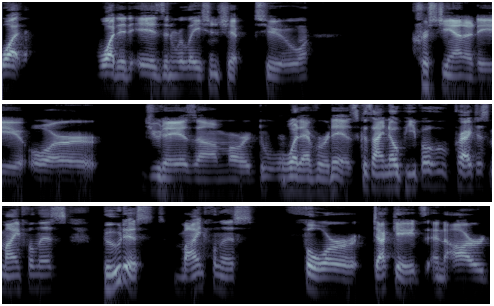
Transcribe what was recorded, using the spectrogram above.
what what it is in relationship to Christianity or Judaism or whatever it is. Because I know people who practice mindfulness, Buddhist mindfulness for decades and are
